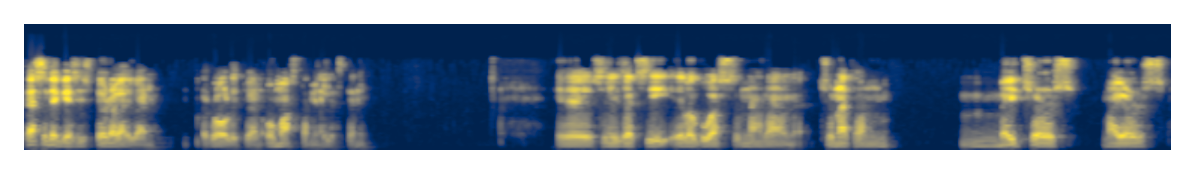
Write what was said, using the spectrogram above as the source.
Tässä tekee siis todella hyvän roolityön omasta mielestäni. Sen lisäksi elokuvassa nähdään Jonathan Majors, Majors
